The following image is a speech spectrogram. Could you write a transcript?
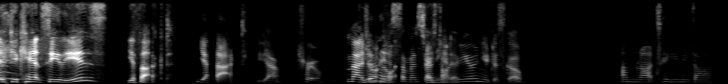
If you can't see these, you fucked. Yeah, fact. Yeah, true. Imagine they just, someone starts talking to you and you just go, I'm not taking these off.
